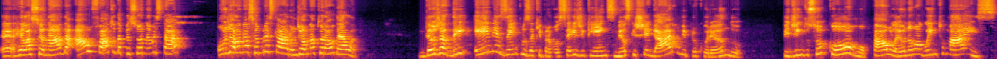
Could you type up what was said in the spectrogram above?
é, relacionada ao fato da pessoa não estar onde ela nasceu para estar, onde é o natural dela. Então, eu já dei N exemplos aqui para vocês de clientes meus que chegaram me procurando, pedindo socorro. Paula, eu não aguento mais.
